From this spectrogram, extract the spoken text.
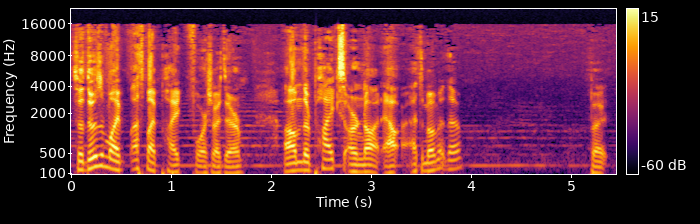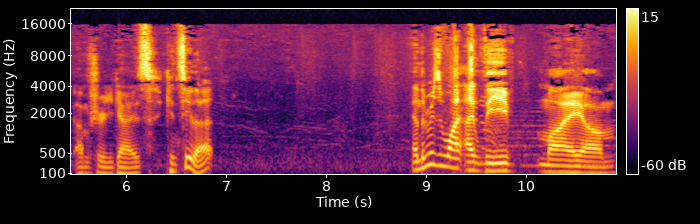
So those are my, that's my pike force right there. Um, their pikes are not out at the moment though. But I'm sure you guys can see that. And the reason why I leave my, um,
